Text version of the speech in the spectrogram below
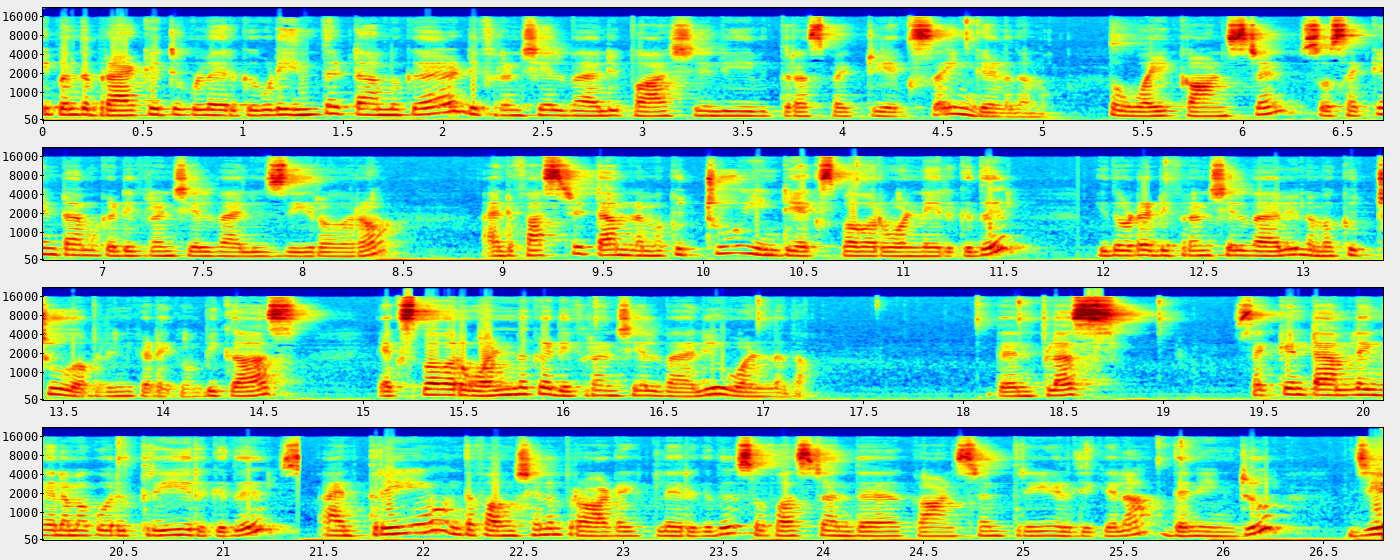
இப்போ இந்த ப்ராக்கெட்டுக்குள்ளே இருக்கக்கூடிய இந்த டேர்முக்கு differential value partially with respect to எக்ஸை இங்கே எழுதணும். So y constant so second டேர்முக்கு டிஃப்ரென்ஷியல் வேல்யூ ஜீரோ வரும். அண்ட் ஃபஸ்ட்டு டேர்ம் நமக்கு two into x power one இருக்குது. இதோட டிஃப்ரென்ஷியல் வேல்யூ நமக்கு டூ அப்படின்னு கிடைக்கும். பிகாஸ் எக்ஸ் பவர் ஒன்னுக்கு டிஃப்ரென்ஷியல் வேல்யூ ஒன்று தான். தென் ப்ளஸ் செகண்ட் டேர்மில் இங்கே நமக்கு ஒரு த்ரீ இருக்குது. அண்ட் த்ரீயும் இந்த ஃபங்க்ஷனும் ப்ராடக்ட்டில் இருக்குது. ஸோ ஃபஸ்ட் அந்த கான்ஸ்டன்ட் த்ரீ எழுதிக்கலாம். தென் இன்டூ ஜி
